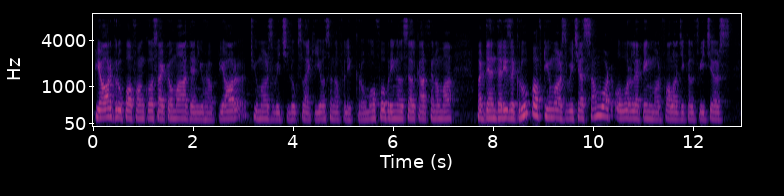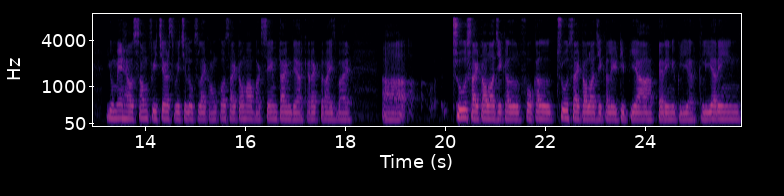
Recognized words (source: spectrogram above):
pure group of oncocytoma, then you have pure tumors which looks like eosinophilic chromophobe renal cell carcinoma. But then there is a group of tumors which has somewhat overlapping morphological features. You may have some features which looks like oncocytoma, but same time they are characterized by uh, true cytological focal, true cytological atypia, perinuclear clearing,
